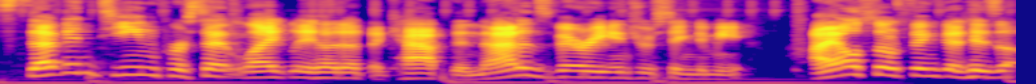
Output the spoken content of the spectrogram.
17% likelihood at the captain. That is very interesting to me. I also think that his uh,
